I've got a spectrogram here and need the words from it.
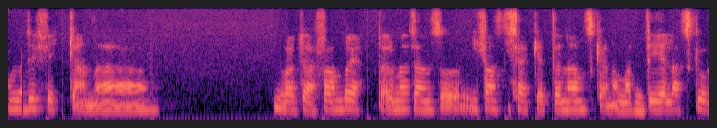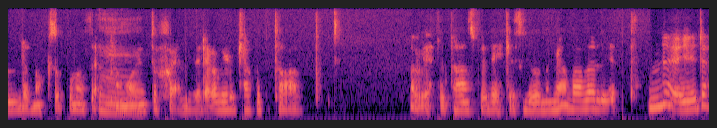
men det fick han. Eh, det var därför han berättade. Men sen så fanns det säkert en önskan om att dela skulden också på något sätt. Mm. Han var ju inte själv i det och ville kanske inte ta allt. Jag vet inte hans bevekelsegrunder, men jag var väldigt nöjd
